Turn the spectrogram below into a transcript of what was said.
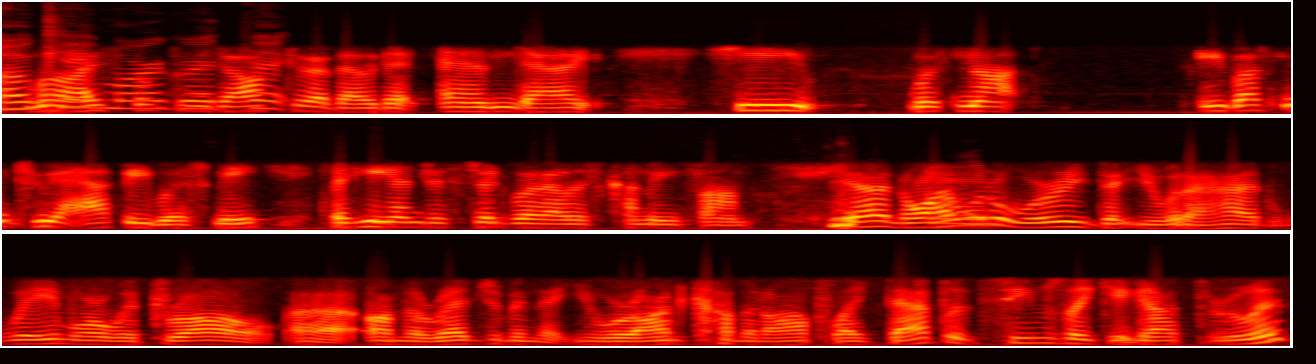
Okay, well, I Margaret. spoke to the doctor about it, and uh, he was not. He wasn't too happy with me, but he understood where I was coming from. Yeah, no, I would have worried that you would have had way more withdrawal uh, on the regimen that you were on coming off like that, but it seems like you got through it.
